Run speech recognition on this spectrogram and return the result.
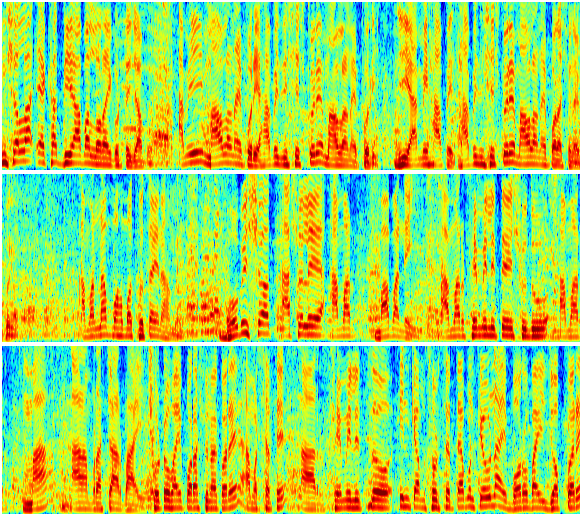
ইনশাল্লাহ এক হাত দিয়ে আবার লড়াই করতে যাব। আমি মাওলানায় পড়ি, হাফেজি শেষ করে মাওলানায় পড়ি। জি, আমি হাফেজ, হাফেজি শেষ করে মাওলানায় পড়াশোনা করি। আমার নাম মোহাম্মদ হুসাইন আহমেদ। ভবিষ্যৎ আসলে আমার বাবা নেই। আমার ফ্যামিলিতে শুধু আমার মা আর আমরা চার ভাই। ছোট ভাই পড়াশোনা করে আমার সাথে আর ফ্যামিলিতে তো ইনকাম সোর্সের তেমন কেউ নাই, বড় ভাই জব করে।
